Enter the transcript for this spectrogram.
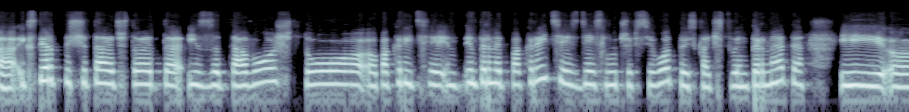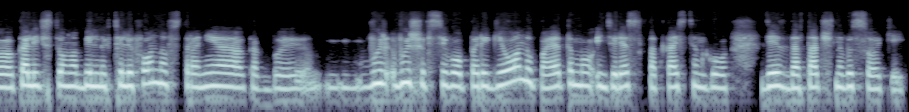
Э, эксперты считают, что это из-за того, что покрытие, интернет-покрытие здесь лучше всего, то есть качество интернета и э, количество мобильных телефонов в стране как бы вы, выше всего по региону, поэтому интерес к подкастингу здесь достаточно высокий.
